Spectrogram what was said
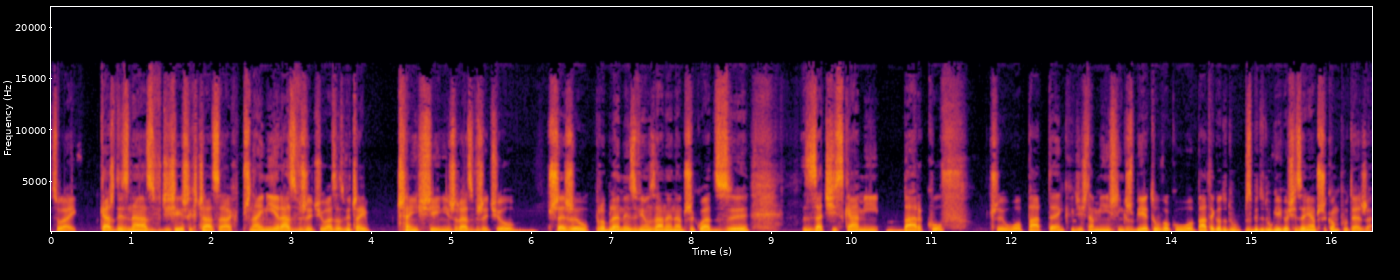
słuchaj, każdy z nas w dzisiejszych czasach, przynajmniej raz w życiu, a zazwyczaj częściej niż raz w życiu, przeżył problemy związane na przykład z zaciskami barków czy łopatek, gdzieś tam mięśni grzbietu wokół łopatek od zbyt długiego siedzenia przy komputerze.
